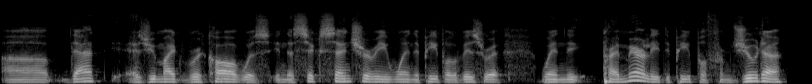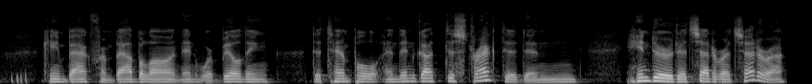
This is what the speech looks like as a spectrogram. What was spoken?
Uh, that, as you might recall, was in the sixth century when the people of Israel, when the, primarily the people from Judah came back from Babylon and were building the temple and then got distracted and hindered, etc., etc.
